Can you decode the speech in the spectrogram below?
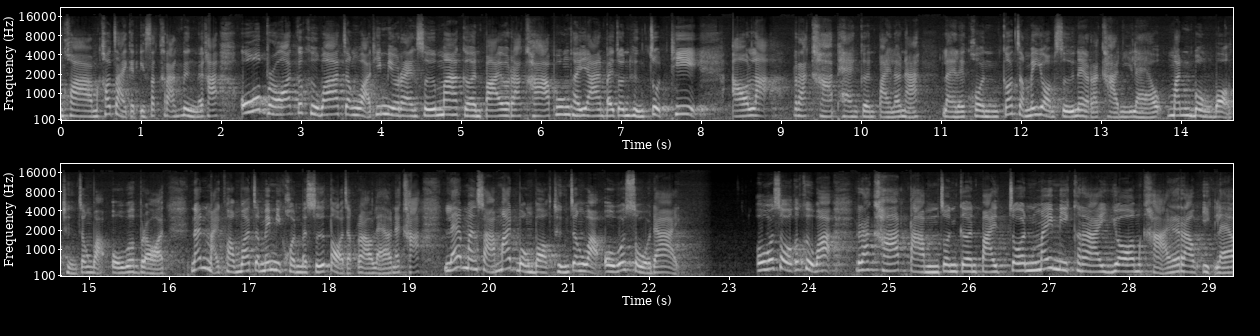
ำความเข้าใจกันอีกสักครั้งหนึ่งนะคะ overbought ก็คือว่าจังหวะที่มีแรงซื้อมากเกินไป ราคาพุ่งทะยานไปจนถึงจุดที่เอาละราคาแพงเกินไปแล้วนะ หลายๆ คนก็จะไม่ยอมซื้อในราคานี้แล้ว มันบ่งบอกถึงจังหวะ overbought นั่นหมายความว่าจะไม่มีคนมาซื้อต่อจากเราแล้วนะคะ และมันสามารถบ่งบอกถึงจังหวะ oversold ได้ โอเวอร์โซก็คือว่าราคาต่ำจนเกินไปจนไม่มีใครยอมขายเราอีกแล้ว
